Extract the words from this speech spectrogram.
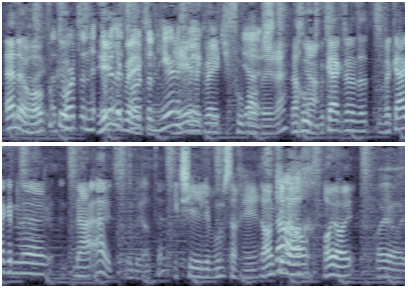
En de Europa Het Cup. wordt een heerlijk het wordt een heerlijk, Heerlijk weekje. voetbal Juist. weer, hè? Nou goed, Ja. we, kijken er, we kijken er naar uit, noem je dat hè? Ik zie jullie woensdag, heren. Dankjewel. Dag. Hoi hoi. Hoi hoi.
